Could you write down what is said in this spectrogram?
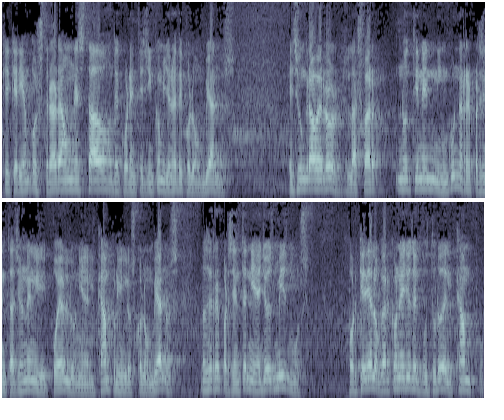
que querían postrar a un Estado de 45 millones de colombianos. Es un grave error. Las FARC no tienen ninguna representación en el pueblo, ni en el campo, ni en los colombianos. No se representan ni ellos mismos. ¿Por qué dialogar con ellos el futuro del campo,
